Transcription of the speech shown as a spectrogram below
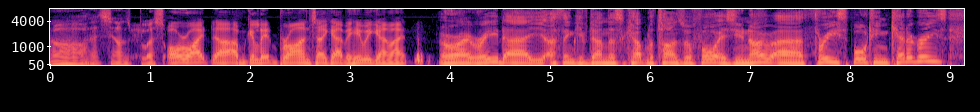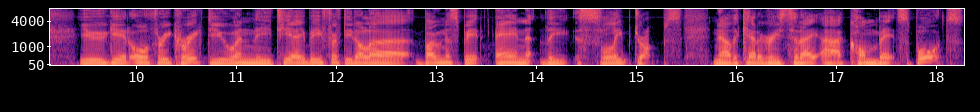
Oh, that sounds bliss. All right, uh, I'm going to let Brian take over. Here we go, mate. All right, Reed. Uh, I think you've done this a couple of times before, as you know. Uh, three sporting categories. You get all three correct. You win the TAB $50 bonus bet and the sleep drops. Now, the categories today are combat sports,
